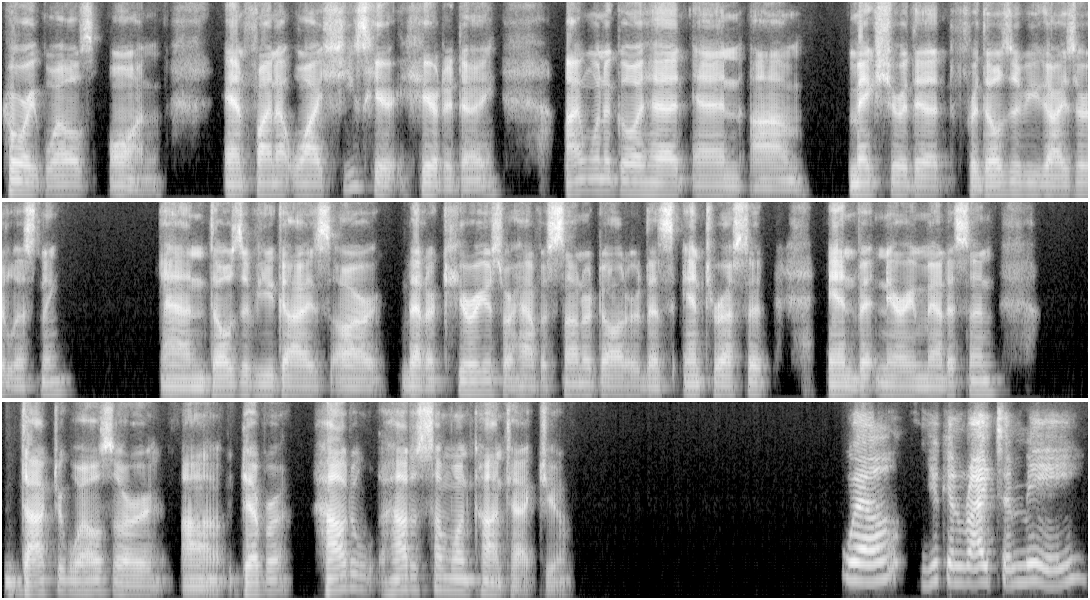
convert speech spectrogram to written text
Corey Wells on, and find out why she's here here today, I want to go ahead and um, make sure that for those of you guys who are listening, and those of you guys are that are curious or have a son or daughter that's interested in veterinary medicine, Dr. Wells or uh, Deborah, how do how does someone contact you? Well, you can write to me.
